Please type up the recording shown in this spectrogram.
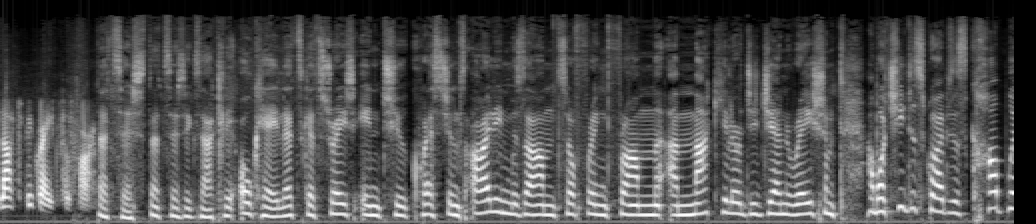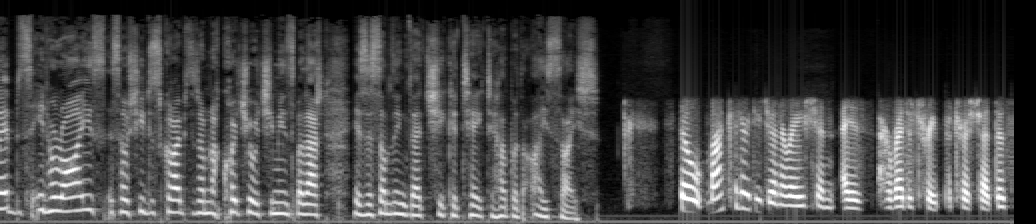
a lot to be grateful for. That's it. That's it, exactly. Okay, let's get straight into questions. Eileen was um, suffering from a macular degeneration and what she describes as cobwebs in her eyes So she describes it. I'm not quite sure what she means by that. Is it something that she could take to help with eyesight? So, macular degeneration is hereditary, Patricia. There's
